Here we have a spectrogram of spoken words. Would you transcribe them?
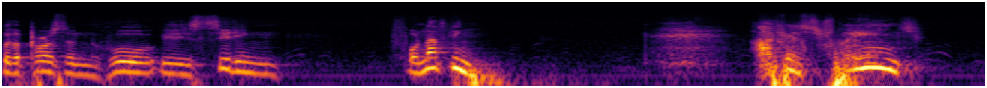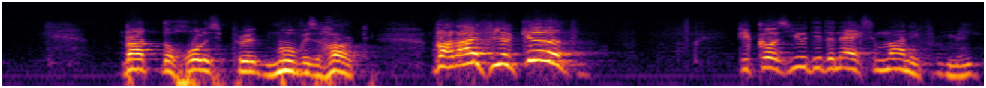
with a person who is sitting for nothing. I feel strange. But the Holy Spirit moved his heart. But I feel good because you didn't ask money from me.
